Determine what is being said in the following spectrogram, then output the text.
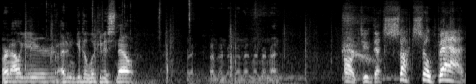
Or an alligator. I didn't get to look at his snout. Run, run, run, run, run, run, run, run. Oh, dude, that sucks so bad.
